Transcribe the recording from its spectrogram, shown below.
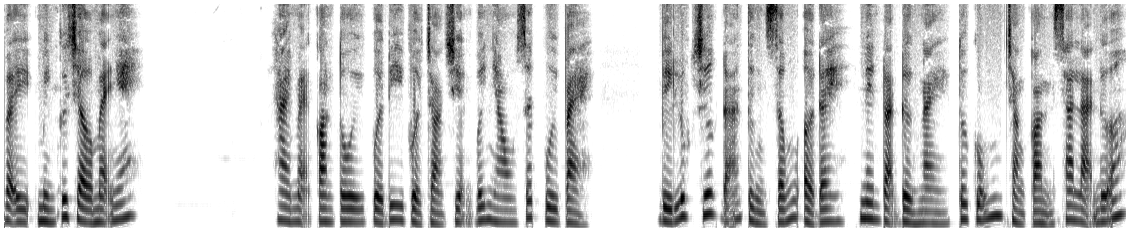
Vậy mình cứ chờ mẹ nhé. Hai mẹ con tôi vừa đi vừa trò chuyện với nhau rất vui vẻ. Vì lúc trước đã từng sống ở đây nên đoạn đường này tôi cũng chẳng còn xa lạ nữa.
